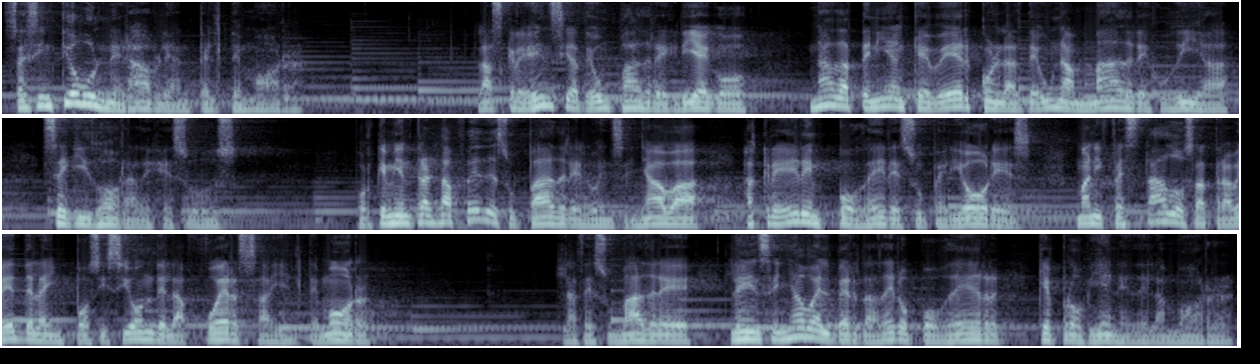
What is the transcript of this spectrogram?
se sintió vulnerable ante el temor. Las creencias de un padre griego nada tenían que ver con las de una madre judía seguidora de Jesús porque mientras la fe de su padre lo enseñaba a creer en poderes superiores manifestados a través de la imposición de la fuerza y el temor, la de su madre le enseñaba el verdadero poder que proviene del amor.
